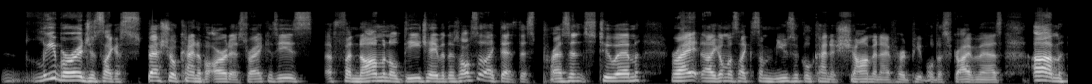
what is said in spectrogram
Lee Burridge is like a special kind of artist, right? Because he's a phenomenal DJ, but there's also like this this presence to him, right? Like almost like some musical kind of shaman. I've heard people describe him as. Um,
